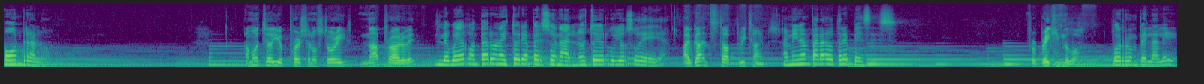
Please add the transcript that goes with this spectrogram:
honralo. I'm going to tell you a personal story, not proud of it. Le voy a contar una historia personal, no estoy orgulloso de ella. I've gotten stopped three times A mí me han parado tres veces for breaking the law. por romper la ley,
